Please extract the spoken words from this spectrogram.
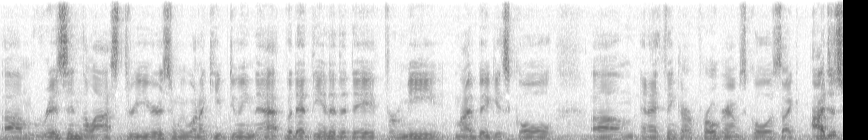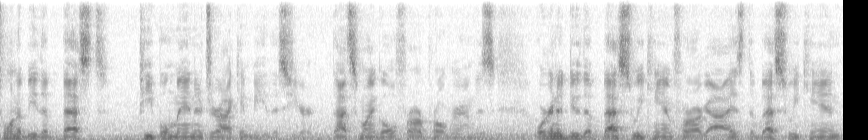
um, risen the last three years, and we want to keep doing that. But at the end of the day, for me, my biggest goal, um, and I think our program's goal is like I just want to be the best people manager I can be this year. That's my goal for our program. Is we're going to do the best we can for our guys, the best we can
